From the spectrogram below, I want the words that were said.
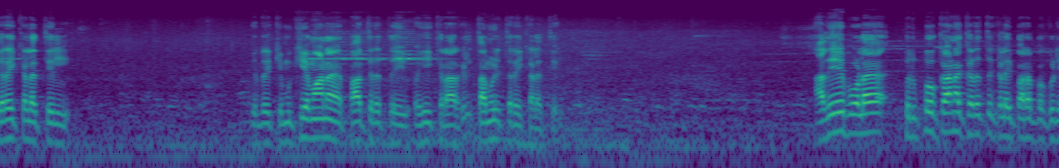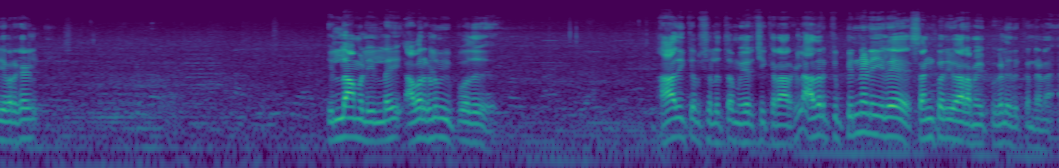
திரைக்களத்தில் இன்றைக்கு முக்கியமான பாத்திரத்தை வகிக்கிறார்கள் தமிழ் திரைக்களத்தில். அதே போல பிற்போக்கான கருத்துக்களை பரப்பக்கூடியவர்கள் இல்லாமல் இல்லை அவர்களும் இப்போது ஆதிக்கம் செலுத்த முயற்சிக்கிறார்கள். அதற்கு பின்னணியிலே சங் பரிவார் அமைப்புகள் இருக்கின்றன.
